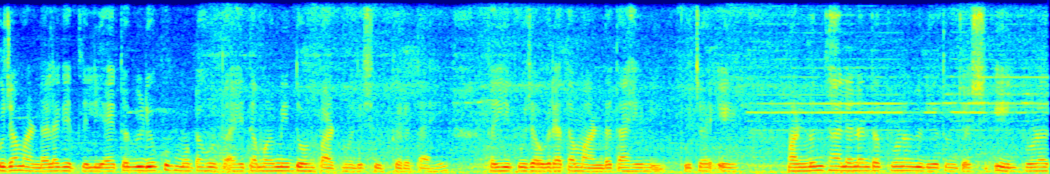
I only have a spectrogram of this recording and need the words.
पूजा मांडायला घेतलेली आहे. तर व्हिडिओ खूप मोठा होत आहे त्यामुळे मी दोन पार्टमध्ये शूट करत आहे. तर ही पूजा वगैरे आता मांडत आहे मी. पूजा ए मांडून झाल्यानंतर पूर्ण व्हिडिओ तुमच्याशी येईल. पूर्ण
